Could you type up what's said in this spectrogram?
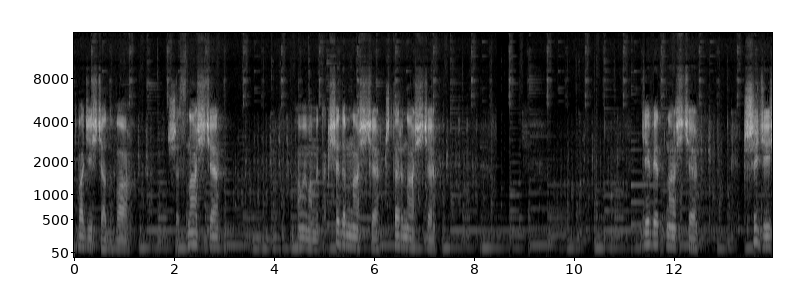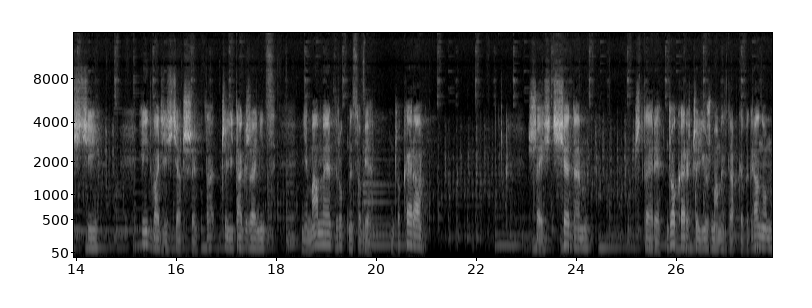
22, 16. A my mamy tak 17, 14, 19, 30 i 23. Ta, czyli także nic nie mamy. Zróbmy sobie Jokera. 6, 7, 4 Joker, czyli już mamy zdrabkę wygraną.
